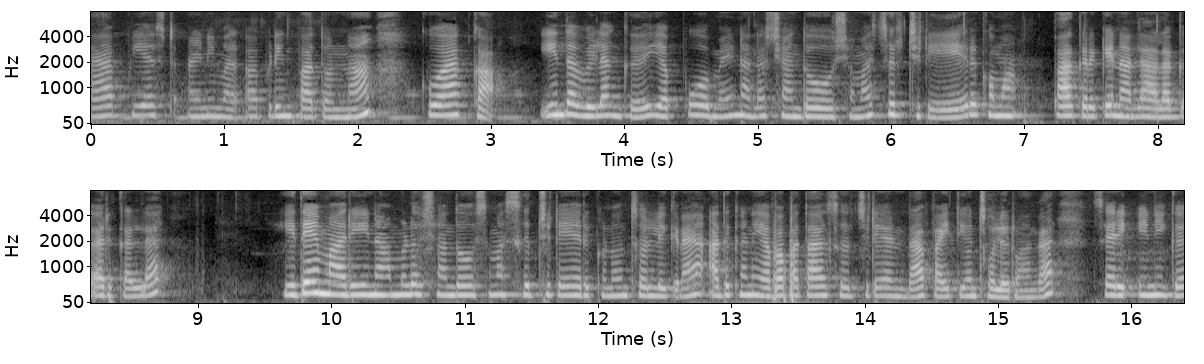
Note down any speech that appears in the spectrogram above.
ஹாப்பியஸ்ட் அனிமல் அப்படின்னு பார்த்தோம்னா குவாக்கா. இந்த விலங்கு எப்போவுமே நல்லா சந்தோஷமாக சிரிச்சிட்டே இருக்குமா பார்க்குறக்கே நல்லா அழகாக இருக்கல்ல? இதே மாதிரி நாமளும் சந்தோஷமாக சிரிச்சிட்டே இருக்கணும்னு சொல்லிக்கிறேன். அதுக்குன்னு எப்போ பார்த்தாலும் சிரிச்சிட்டே இருந்தால் பைத்தியம்னு சொல்லிடுவாங்க சரி இன்றைக்கி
